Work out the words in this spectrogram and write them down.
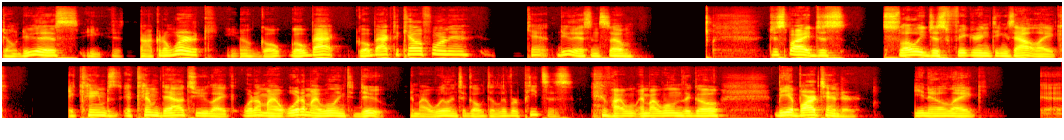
don't do this. You, it's not going to work. You know go go back go back to california. Can't do this. And so just by just slowly just figuring things out like it came it came down to like what am i what am i willing to do? Am i willing to go deliver pizzas if i am i willing to go be a bartender? You know like uh,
